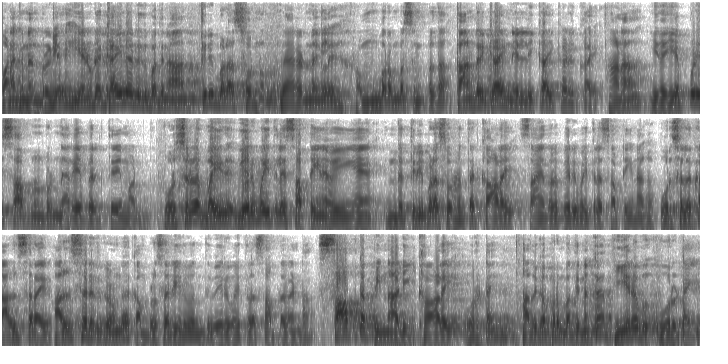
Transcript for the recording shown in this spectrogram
வணக்கம் நண்பர்களே. என்னுடைய கையில் இருக்கு பார்த்தீங்கன்னா திரிபலா சொர்ணம். வேற என்னங்களே ரொம்ப ரொம்ப சிம்பிள் தான். தாண்டிக்காய் நெல்லிக்காய் கடுக்காய். ஆனால் இதை எப்படி சாப்பிடணுன்றது நிறைய பேருக்கு தெரிய மாட்டேங்குது. ஒரு சிலர் வயது வெறும் வயிற்றுல சாப்பிட்டீங்கன்னா வைங்க இந்த திரிபல சொர்ணத்தை காலை சாயந்தரம் வெறும் வயிற்றுல சாப்பிட்டீங்கன்னா ஒரு சிலருக்கு அல்சர் ஆயிடும். அல்சர் இருக்கிறவங்க கம்பல்சரி இது வந்து வெறும் வயிற்றுல சாப்பிட வேண்டாம். சாப்பிட்ட பின்னாடி காலை ஒரு டைம் அதுக்கப்புறம் பார்த்தீங்கன்னாக்கா இரவு ஒரு டைம்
